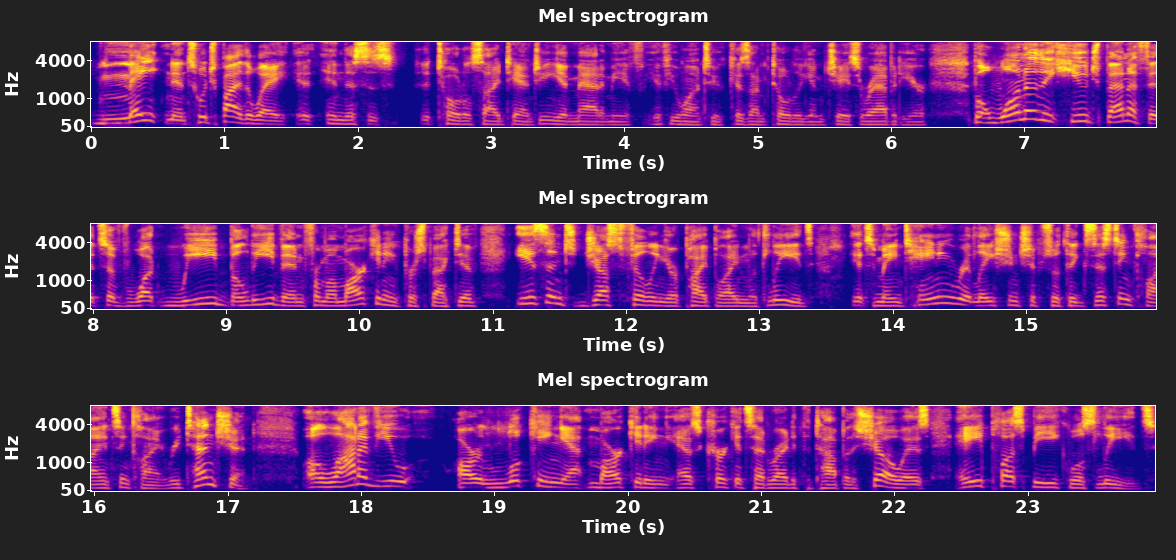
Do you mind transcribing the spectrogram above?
maintenance, which by the way, and this is a total side tangent, you can get mad at me if, if you want to, because I'm totally going to chase a rabbit here. But one of the huge benefits of what we believe in from a marketing perspective isn't just filling your pipeline with leads, it's maintaining relationships with existing clients and client retention. A lot of you are looking at marketing, as Kirk had said right at the top of the show, as A plus B equals leads.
